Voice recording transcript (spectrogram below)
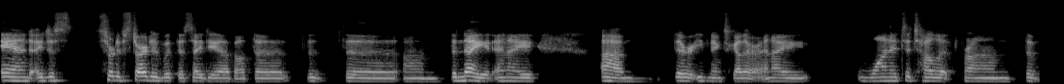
and I just sort of started with this idea about the the the um, the night, and I um, their evening together, and I wanted to tell it from the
